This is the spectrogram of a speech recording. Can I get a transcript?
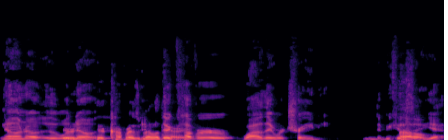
no no well, Their, no their cover is military. their cover while they were training because uh, Oh. yeah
